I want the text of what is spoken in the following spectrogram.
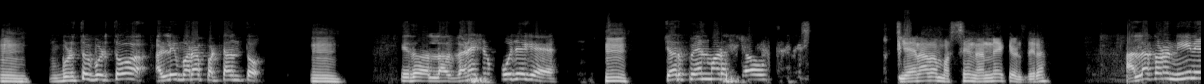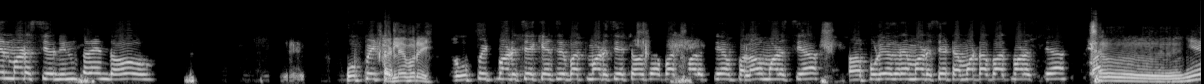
ಹ್ಮ್. ಬಿಡ್ತು ಬಿಡ್ತು ಹಳ್ಳಿ ಮರ ಪಟ್ಟಂತು. ಹ್ಮ್. ಇದು ಅಲ್ಲ ಗಣೇಶ ಪೂಜೆಗೆ ಹ್ಮ್. ಚರ್ಪ್ ಏನ್ ಮಾಡಿಸ್ತೀಯ ಏನಾರ ಮಸ್ತಿ ನನ್ನೇ ಕೇಳ್ತೀರಾ? ಅಲ್ಲ ಕಣ ನೀನ್ ಏನ್ ಮಾಡಿಸ್ತೀಯ ನಿನ್ ಕಡೆಯಿಂದ? ಉಪ್ಪಿಟ್ಟು ಉಪ್ಪಿಟ್ಟು ಮಾಡಿಸ್ತೀಯ ಕೇಸರಿ ಬಾತ್ ಮಾಡಿಸ್ತೀಯ ಚೌಚ ಬಾತ್ ಮಾಡಿಸ್ತೀಯ ಪಲಾವ್ ಮಾಡಿಸ್ತೀಯ ಪುಳಿಯೋಗರೆ ಮಾಡಿಸ್ತೀಯ ಟೊಮಾಟೊ ಬಾತ್ ಮಾಡಿಸ್ತೀಯ ಏ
